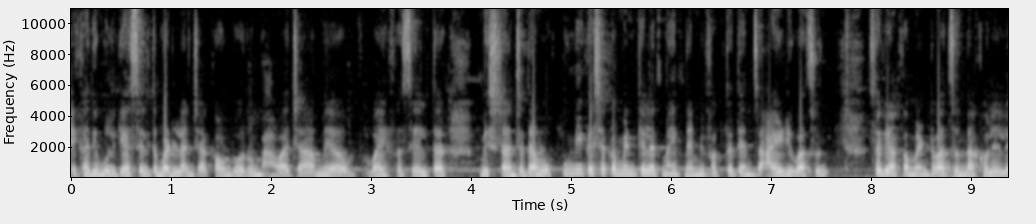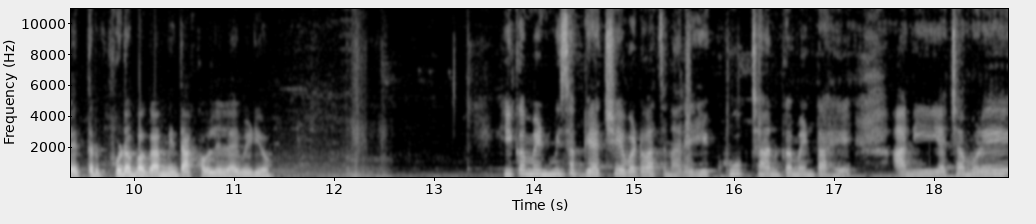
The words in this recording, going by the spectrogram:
एखादी मुलगी असेल तर वडिलांच्या अकाउंटवरून भावाच्या वाईफ असेल तर मिस्टरांच्या. त्यामुळे कुणी कशा कमेंट केल्यात माहीत नाही. मी फक्त त्यांचा आय डी वाचून सगळ्या कमेंट वाचून दाखवलेल्या आहेत. तर पुढं बघा मी दाखवलेला आहे व्हिडिओ ही कमेंट मी सगळ्यात शेवट वाचणार आहे. ही खूप छान कमेंट आहे. आणि याच्यामुळे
